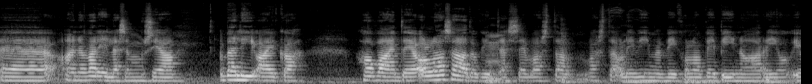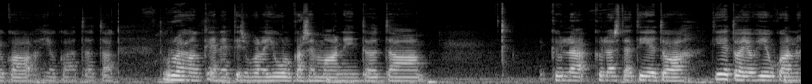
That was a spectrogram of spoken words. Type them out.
ää, aina välillä semmoisia väliaika havaintoja ollaan saatukin mm. tässä. Vasta, vasta oli viime viikolla webinaari, joka, joka tota, Turve-hankkeen nettisivuilla julkaisemaan, niin tota, kyllä, kyllä sitä tietoa, tietoa jo hiukan,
